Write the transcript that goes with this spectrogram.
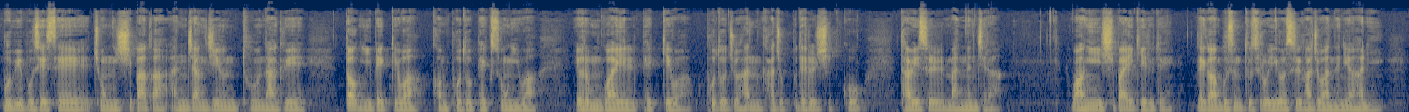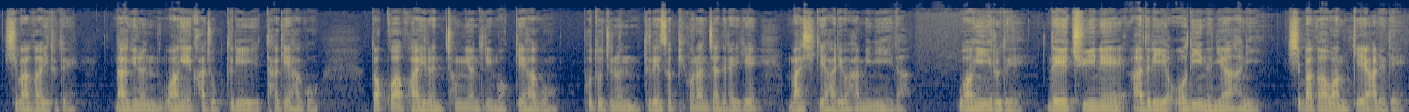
무비보셋의 종 시바가 안장 지은 두 나귀에 떡 200개와 건포도 100송이와 여름 과일 100개와 포도주 한 가죽 부대를 싣고 다윗을 맞는지라 왕이 시바에게 이르되 내가 무슨 뜻으로 이것을 가져왔느냐 하니 시바가 이르되 나귀는 왕의 가족들이 타게 하고 떡과 과일은 청년들이 먹게 하고 포도주는 들에서 피곤한 자들에게 마시게 하려 함이니이다. 왕이 이르되 내 주인의 아들이 어디 있느냐 하니 시바가 왕께 아뢰되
